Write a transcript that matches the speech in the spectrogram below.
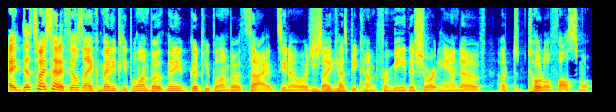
I, that's why I said it feels like many people on both, many good people on both sides, you know, which like Mhm. has become for me the shorthand of a t- total false mor-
